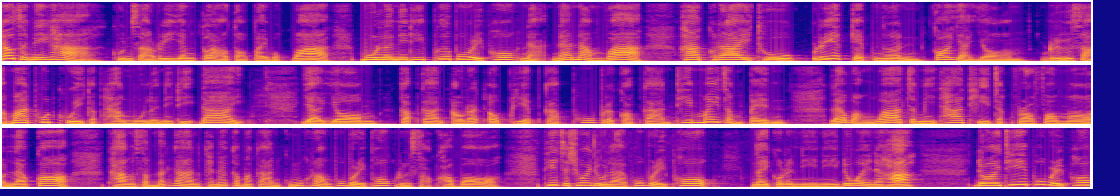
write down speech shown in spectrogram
นอกจากนี้ค่ะ คุณสารียังกล่าวต่อไปบอกว่า มูลนิธิเพื่อผู้บริโภคน่ะแนะนำว่า หากใครถูกเรียกเก็บเงินก็อย่ายอม หรือสามารถพูดคุยกับทางมูลนิธิได้ อย่ายอมกับการเอารัดเอาเปรียบกับผู้ประกอบการที่ไม่จำเป็น และหวังว่าจะมีท่าทีจากรอฟอมอแล้วก็ทางสำนักงานคณะกรรมการคุ้มครองผู้บริโภคหรือสคบที่จะช่วยดูแลผู้บริโภคในกรณีนี้ด้วยนะคะ โดยที่ผู้บริโภค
